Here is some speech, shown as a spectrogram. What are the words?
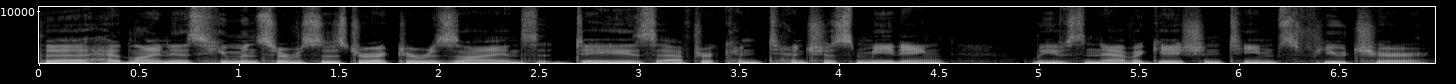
the headline is Human Services Director resigns days after contentious meeting leaves navigation team's future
